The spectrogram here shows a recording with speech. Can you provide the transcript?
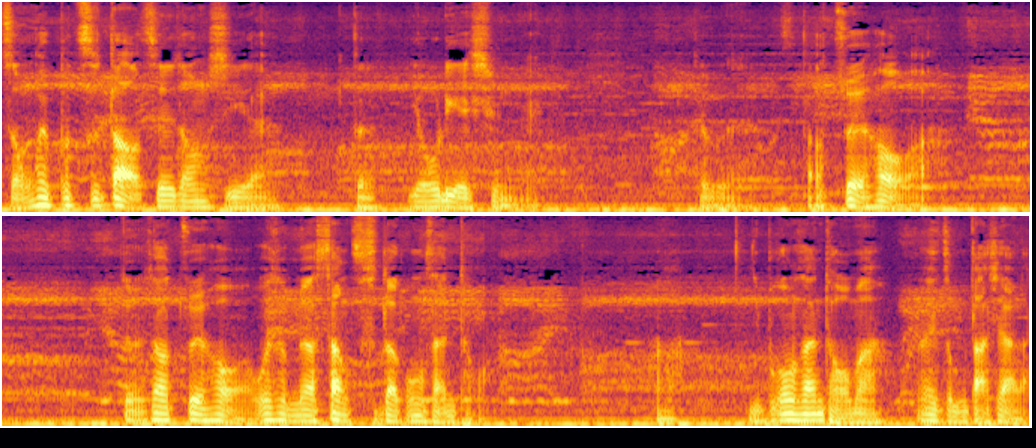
总会不知道这些东西的优劣性呢？对不对？到最后啊，对，到最后啊，为什么要上刺到攻山头啊？你不攻山头吗？那你怎么打下来？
